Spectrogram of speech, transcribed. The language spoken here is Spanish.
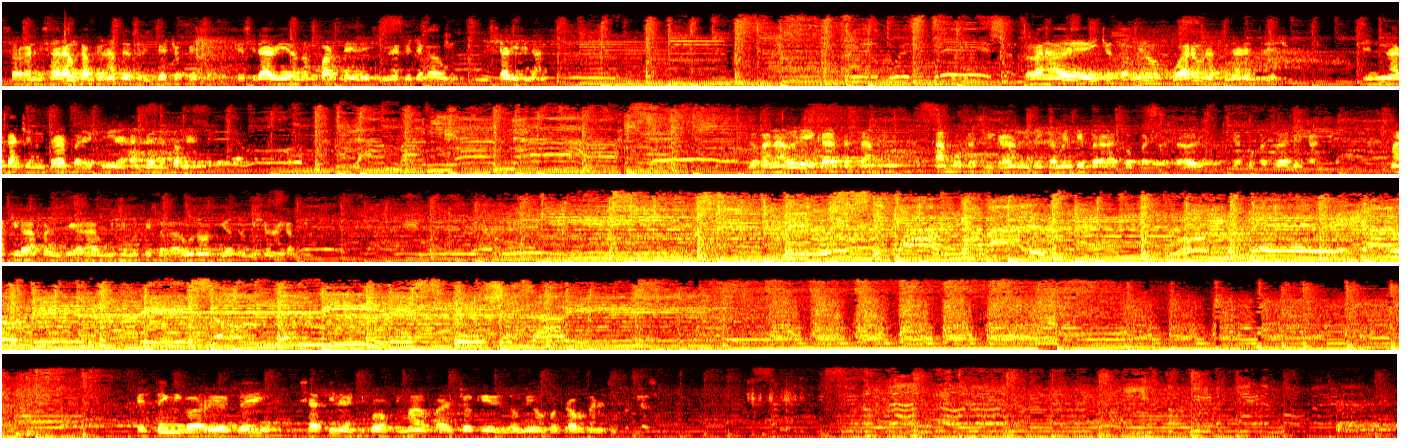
Se organizará un campeonato de 38 fechas, que será dividido en dos partes de 19 fechas cada uno, inicial y final. Los ganadores de dicho torneo jugaron una final entre ellos, en una cancha neutral para definir al campeón del torneo. Los ganadores de cada certamen, ambos clasificarán directamente para la Copa Libertadores y la Copa Sudamericana. Más que la AFA entregará un millón de pesos cada uno y otro millón al campeón. Técnico de River Plate ya tiene el equipo confirmado para el choque del domingo contra Boca en el Superclásico.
